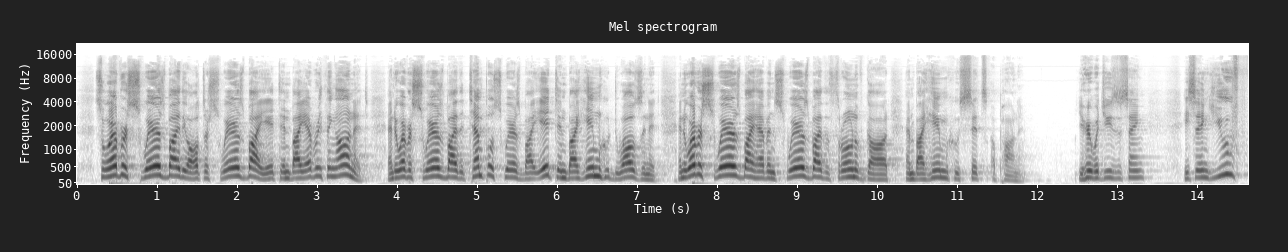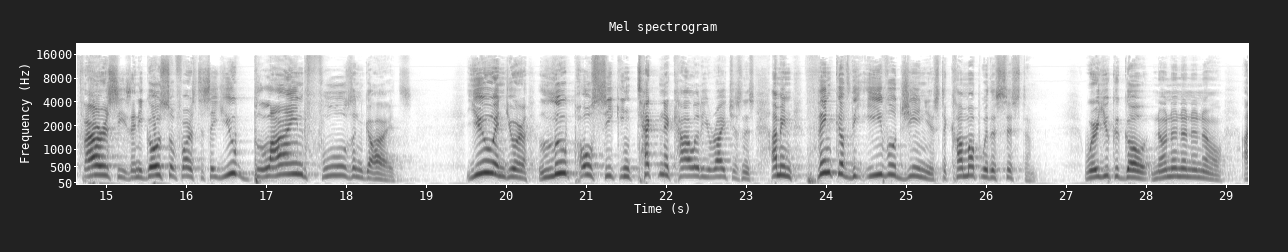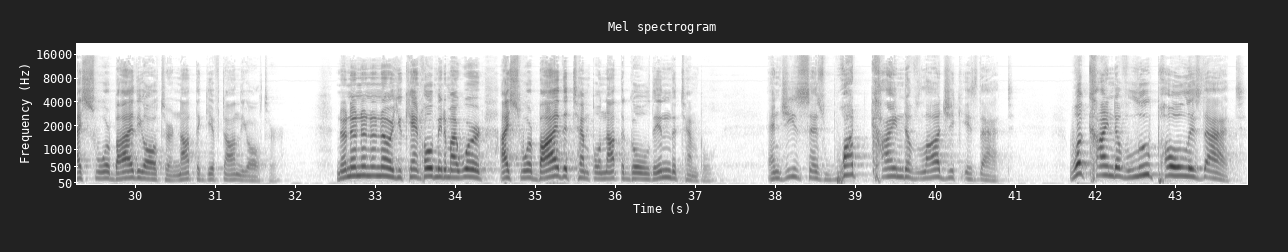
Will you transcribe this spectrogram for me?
So whoever swears by the altar swears by it and by everything on it. And whoever swears by the temple swears by it and by him who dwells in it. And whoever swears by heaven swears by the throne of God and by him who sits upon it. You hear what Jesus is saying? He's saying, You Pharisees, and he goes so far as to say, You blind fools and guides. You and your loophole seeking technicality righteousness. I mean, think of the evil genius to come up with a system where you could go, No, no, no, no, no. I swore by the altar, not the gift on the altar. No, no, no, no, no. You can't hold me to my word. I swore by the temple, not the gold in the temple. And Jesus says, What kind of logic is that? What kind of loophole is that?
